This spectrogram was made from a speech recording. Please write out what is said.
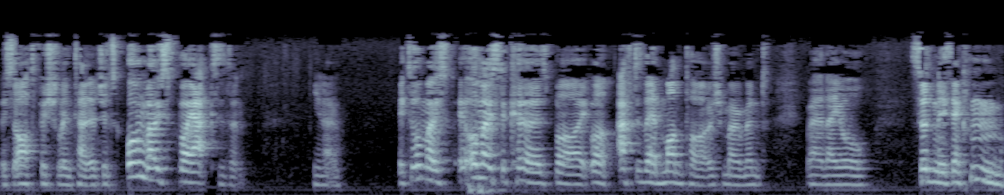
this artificial intelligence, almost by accident. You know, it's almost it almost occurs by well after their montage moment where they all suddenly think, hmm,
